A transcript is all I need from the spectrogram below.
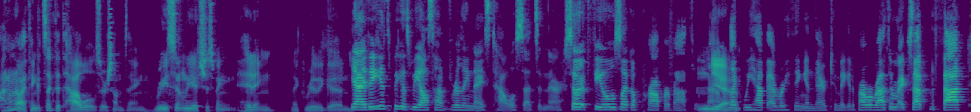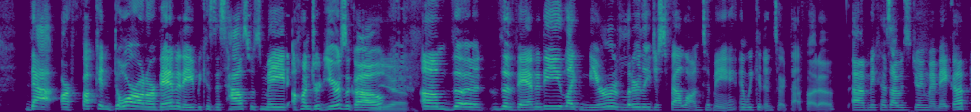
I don't know, I think it's like the towels or something. Recently it's just been hitting like really good. Yeah, I think it's because we also have really nice towel sets in there. So it feels like a proper bathroom. Now. Yeah. Like we have everything in there to make it a proper bathroom, except the fact that our fucking door on our vanity, because this house was made a hundred years ago, Yeah. um, the the vanity like mirror literally just fell onto me. And we can insert that photo. Um, because I was doing my makeup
